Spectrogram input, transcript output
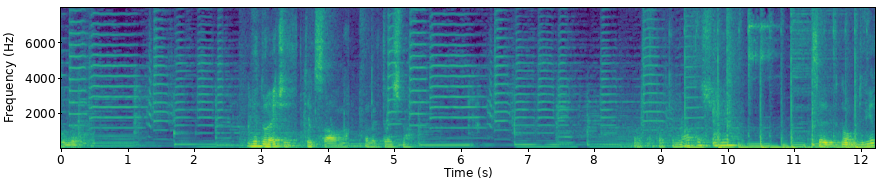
води. Є, до речі, тут сауна електрична. Ось така кімната ще є. Це вікно у двір.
